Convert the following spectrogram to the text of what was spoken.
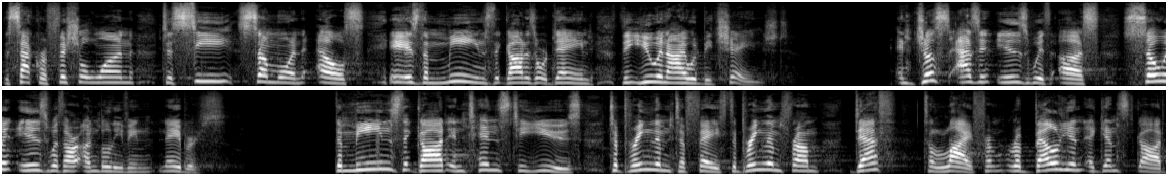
the sacrificial one, to see someone else is the means that God has ordained that you and I would be changed. And just as it is with us, so it is with our unbelieving neighbors. The means that God intends to use to bring them to faith, to bring them from death to life, from rebellion against God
